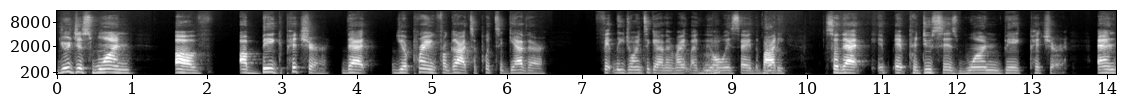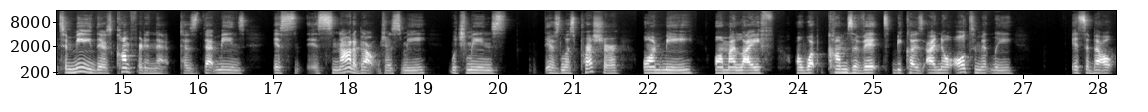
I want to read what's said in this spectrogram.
you're just one of a big picture that you're praying for God to put together, fitly joined together, right? Like we Mhm. always say, the body, so that it, it produces one big picture. And to me, there's comfort in that because that means it's it's not about just me, which means there's less pressure on me, on my life, on what comes of it, because I know ultimately it's about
